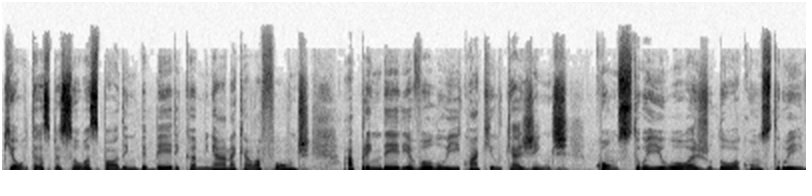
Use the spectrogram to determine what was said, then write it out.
que outras pessoas podem beber e caminhar naquela fonte, aprender e evoluir com aquilo que a gente construiu ou ajudou a construir.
